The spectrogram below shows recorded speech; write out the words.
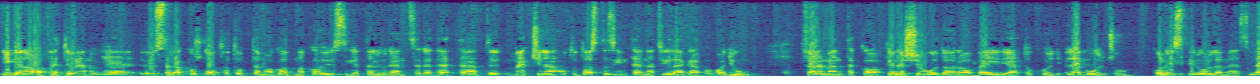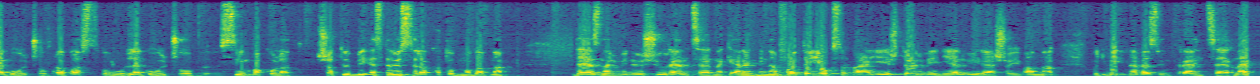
Igen, alapvetően ugye összerakosgathatod te magadnak a hőszigetelő rendszeredet, tehát megcsinálhatod azt, az internet világában vagyunk, felmentek a kereső oldalra, beírjátok, hogy legolcsóbb polisztirol lemez, legolcsóbb ragasztó, legolcsóbb színvakolat, stb. Ezt te összerakhatod magadnak, de ez nem minősül rendszernek. Ennek mindenfajta jogszabályi és törvényi előírásai vannak, hogy mit nevezünk rendszernek.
